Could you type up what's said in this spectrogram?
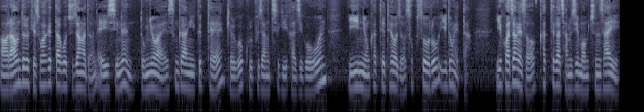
어, 라운드를 계속하겠다고 주장하던 A씨는 동료와의 승강이 끝에 결국 골프장 측이 가지고 온 2인용 카트에 태워져 숙소로 이동했다. 이 과정에서 카트가 잠시 멈춘 사이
